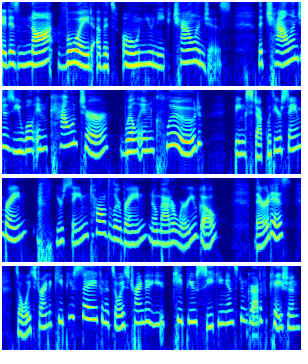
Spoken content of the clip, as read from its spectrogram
it is not void of its own unique challenges. The challenges you will encounter will include being stuck with your same brain, your same toddler brain, no matter where you go. There it is. It's always trying to keep you safe and it's always trying to keep you seeking instant gratification.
